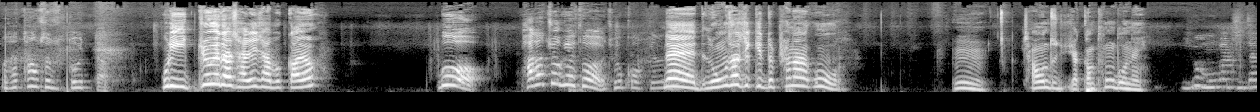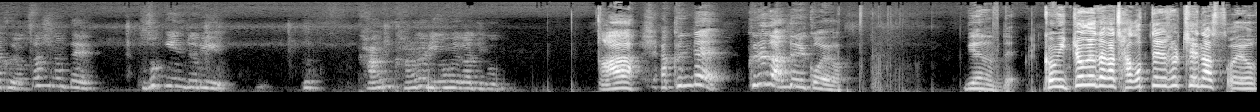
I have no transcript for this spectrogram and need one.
어, 사탕수수 또 있다. 우리 이쪽에다 자리 잡을까요? 뭐 바다 쪽에서 좋을 것 같긴 한데. 네, 농사 짓기도 편하고. 음, 자원도 약간 풍부네. 이거 뭔가 진짜 그 역사 시간 때 구석기인들이 그 강, 강을 이용해가지고 아, 아 근데 그래도 안 될 거예요. 미안한데. 그럼 이쪽에다가 작업대를 설치해놨어요.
